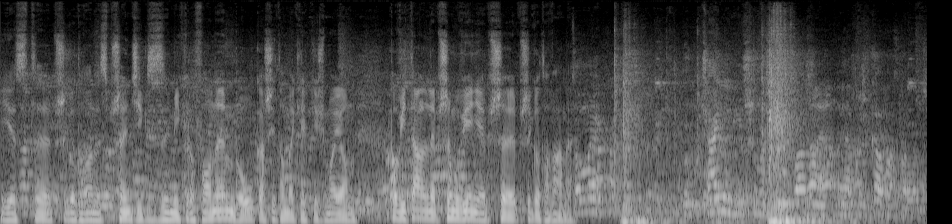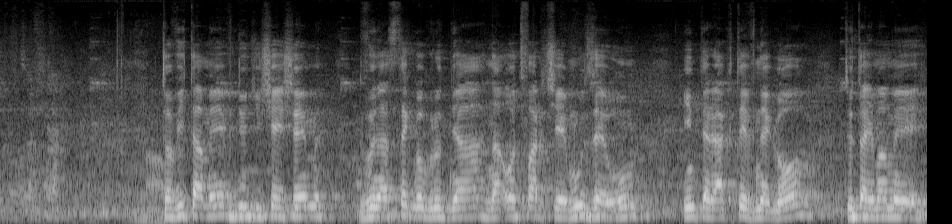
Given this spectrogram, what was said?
jest e, przygotowany sprzęcik z mikrofonem, bo Łukasz i Tomek jakieś mają powitalne przemówienie przy, przygotowane. Czajnik już kawa To witamy w dniu dzisiejszym, 12 grudnia, na otwarcie Muzeum Interaktywnego. Tutaj mamy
